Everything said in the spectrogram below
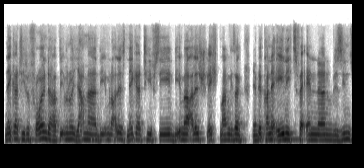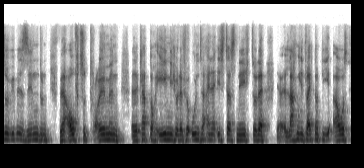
negative Freunde habe, die immer nur jammern, die immer nur alles negativ sehen, die immer alles schlecht machen, die sagen, ja, wir können ja eh nichts verändern, wir sind so, wie wir sind und hör auf zu träumen, äh, klappt doch eh nicht oder für uns einer ist das nichts oder ja, lachen ihn vielleicht noch die aus.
